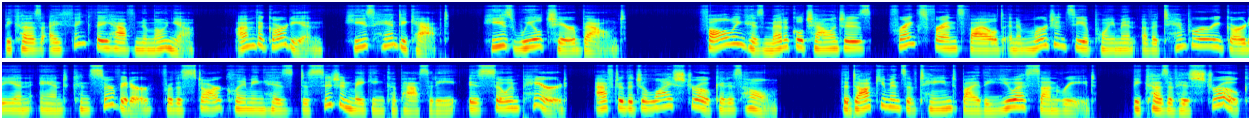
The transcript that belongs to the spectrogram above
because I think they have pneumonia. I'm the guardian. He's handicapped. He's wheelchair bound. Following his medical challenges, Frank's friends filed an emergency appointment of a temporary guardian and conservator for the star, claiming his decision making capacity is so impaired after the July stroke at his home. The documents obtained by the U.S. Sun read Because of his stroke,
